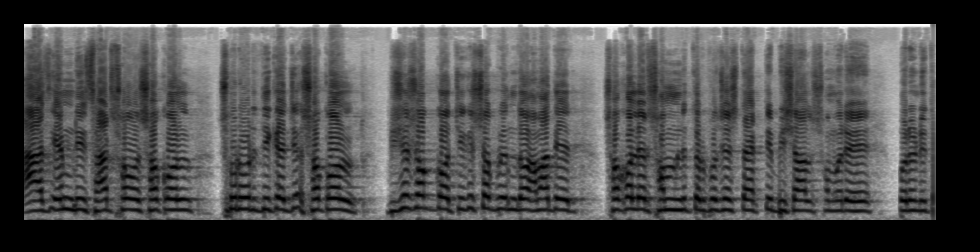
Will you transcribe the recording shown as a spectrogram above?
আজ এমডি স্যার সহ সকল শুরুর দিকে যে সকল বিশেষজ্ঞ, চিকিৎসকবৃন্দ আমাদের সকলের সম্মিলিত প্রচেষ্টা একটি বিশাল সমরে পরিণত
